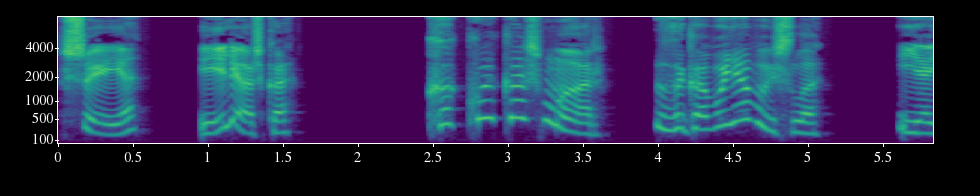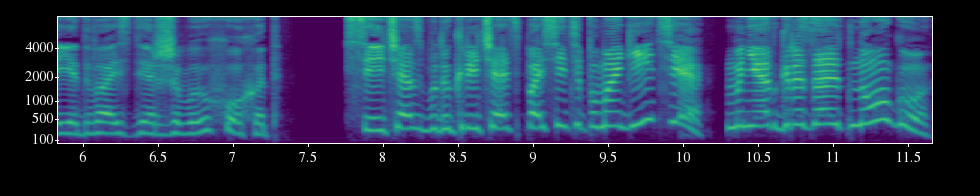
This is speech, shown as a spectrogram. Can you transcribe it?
шея и ляжка. Какой кошмар! За кого я вышла? Я едва сдерживаю хохот. Сейчас буду кричать «Спасите, помогите! Мне отгрызают ногу!»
